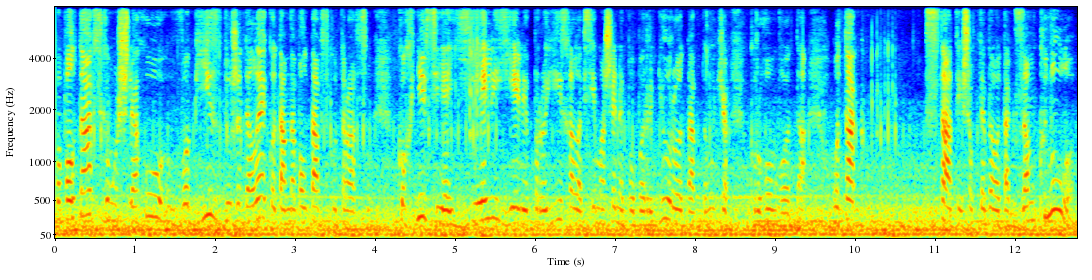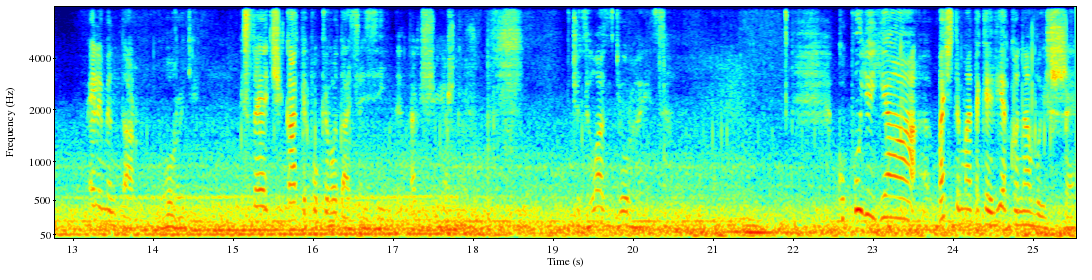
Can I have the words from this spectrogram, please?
по полтавському шляху в об'їзд дуже далеко, там на полтавську трасу. В Кохнівці я єлі-єлі проїхала, всі машини по бордюру, отак, тому що кругом вода. Отак стати, щоб тебе отак замкнуло, елементарно в городі. І стоять чекати, поки вода ця зійде. Так що я ж кажу, щось глаз дергається. Купую я, бачите, в мене таке віко на вище.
